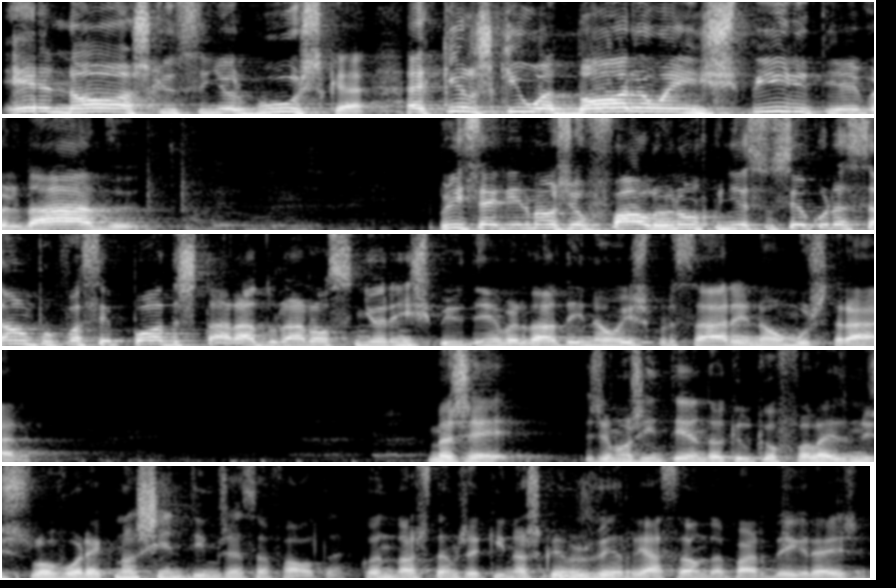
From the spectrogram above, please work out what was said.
É nós que o Senhor busca, aqueles que o adoram em espírito e em verdade. Por isso é que, irmãos, eu falo, eu não conheço o seu coração, porque você pode estar a adorar ao Senhor em espírito e em verdade e não expressar e não mostrar. Mas é, irmãos, entendam, aquilo que eu falei do ministro de louvor é que nós sentimos essa falta. Quando nós estamos aqui, nós queremos ver reação da parte da igreja.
